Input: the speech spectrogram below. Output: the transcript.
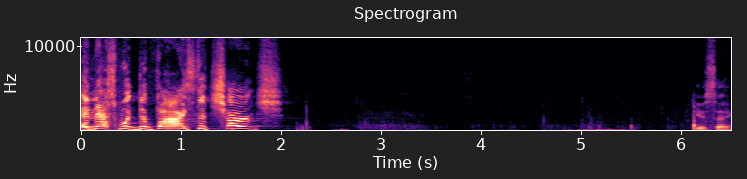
And that's what divides the church. Hearsay,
